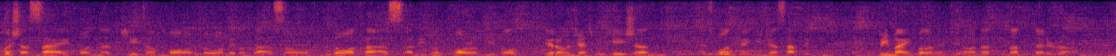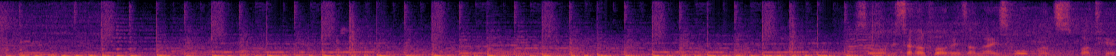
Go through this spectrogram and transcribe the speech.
push aside or not cater for lower middle class or lower class and even poorer people. You know, gentrification is one thing, you just have to be mindful of it, you know, not, not let it run. So on the second floor there's a nice open spot here.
